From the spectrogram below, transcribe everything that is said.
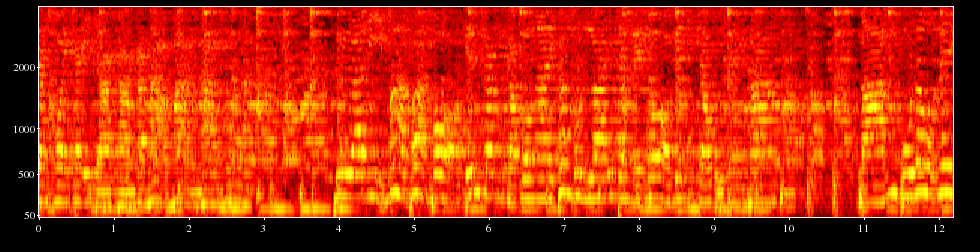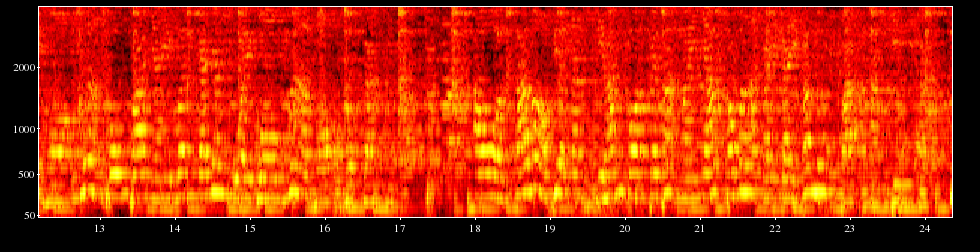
จังคอยใกลจากข้างกันห้ามาหาเมื่อเถื่อนี่มาพานพ่อเห็นกันกับบ่ง่ายขั้นบุญหลายจังได้พ่อเห็นเจ้าแต่งทางหลานผู้เน่าในห้องเมืองคงพาใหญ่เพิ่นก็ยังอวยโคงมาพ่อพบกันเอาสานอเพียงนั้นสิหันก่อนไปทางไม่ยับเข้ามาไกลไกลขันลุงป่านังเ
